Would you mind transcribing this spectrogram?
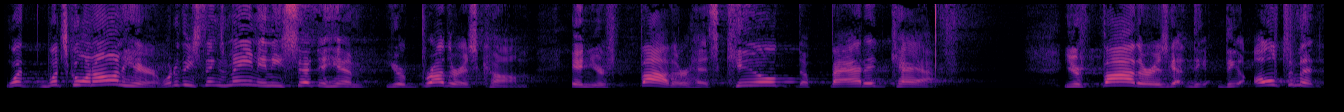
what, What's going on here? What do these things mean? And he said to him, Your brother has come and your father has killed the fatted calf. Your father has got the, the ultimate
